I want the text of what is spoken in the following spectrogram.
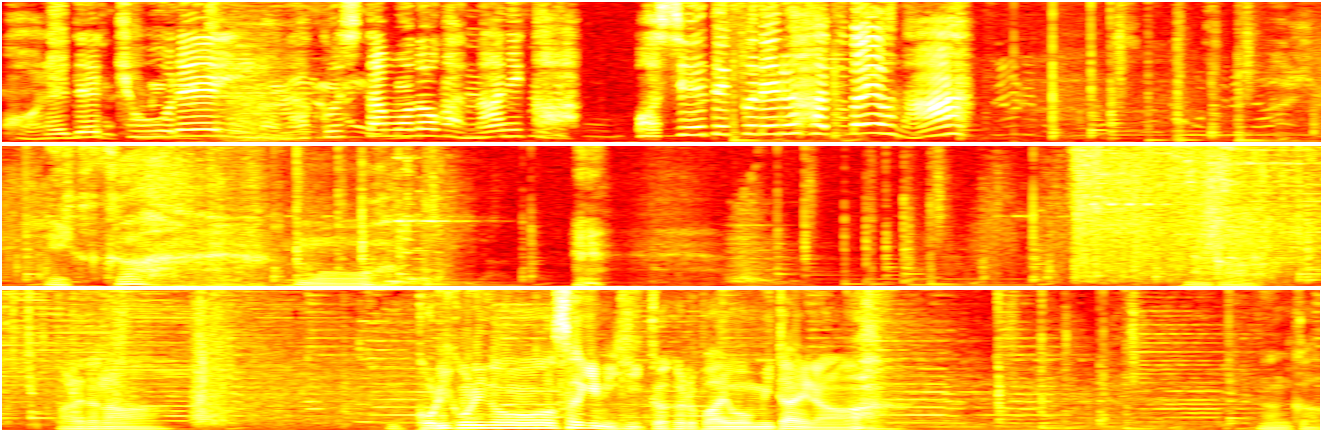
これで教霊院がなくしたものが何か教えてくれるはずだよな行くか。もう。あれだな。ゴリゴリの詐欺に引っかかるパイモンみたいな。なんか、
